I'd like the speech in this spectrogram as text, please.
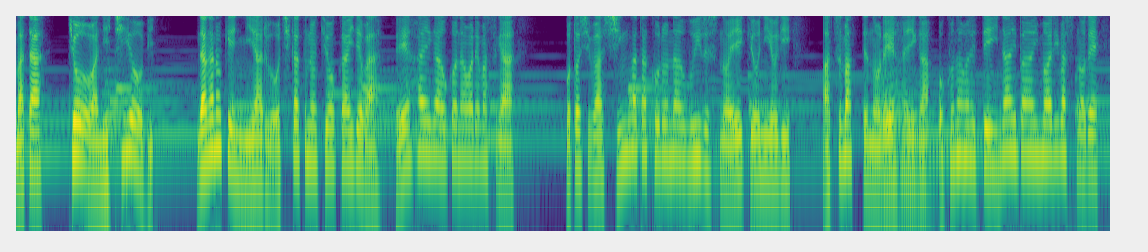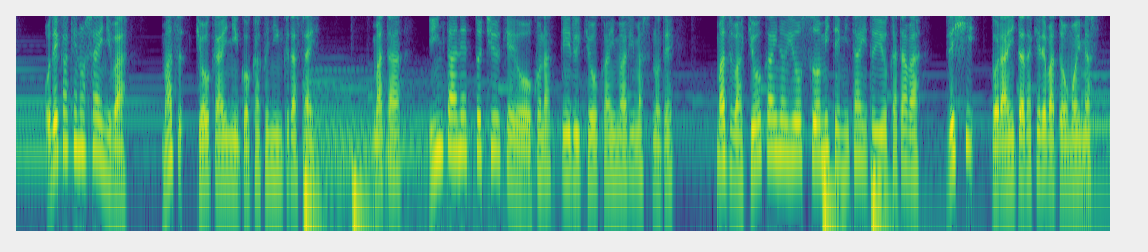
また、今日は日曜日、長野県にあるお近くの教会では礼拝が行われますが、今年は新型コロナウイルスの影響により、集まっての礼拝が行われていない場合もありますので、お出かけの際には、まず教会にご確認ください。また、インターネット中継を行っている教会もありますので、まずは教会の様子を見てみたいという方は、ぜひご覧いただければと思います。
